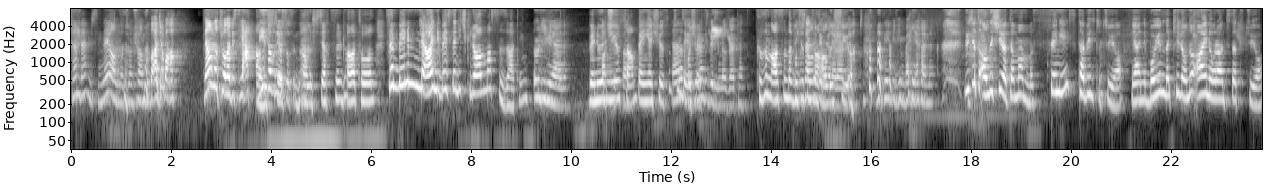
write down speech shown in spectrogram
Sen ben misin? Ne anlatıyorsun şu an burada acaba? Ne anlatıyor olabilirsin ya? Neyi savunuyorsun? Alışacaksın. Rahat ol. Sen benimle aynı beslen hiç kilo almazsın zaten. Öleyim yani. Ben ölmüyorsam, ben yaşıyorsam sen de başarıyorum yaşarsın. biz de bilmiyoruz zaten. Kızım aslında vücut Fotosentez ona alışıyor. herhalde. ne bileyim ben yani. Vücut alışıyor tamam mı? Seni stabil tutuyor. Yani boyunla kilonu aynı orantıda tutuyor.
